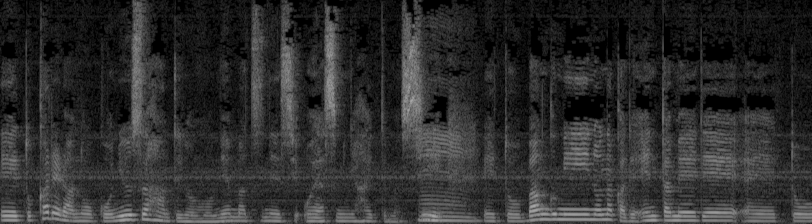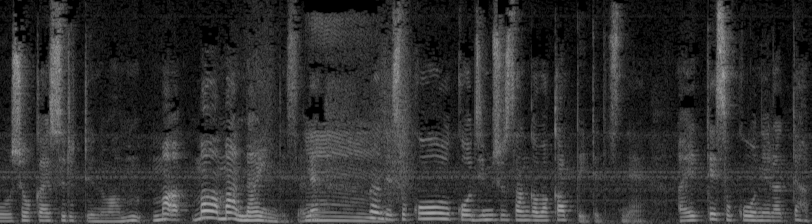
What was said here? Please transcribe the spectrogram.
えー、と彼らのこうニュース班っていうのも年末年始お休みに入ってますし、うん。えー、と番組の中でエンタメで、えー、と紹介するっていうのはままあまあないんですよね。うん。なのでそこをこう事務所さんが分かっていてですねあえてそこを狙って発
